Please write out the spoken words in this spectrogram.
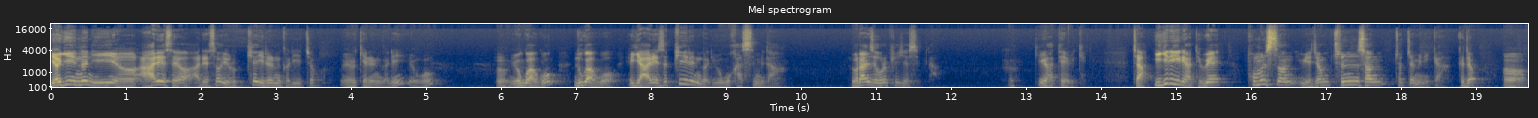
여기 있는 이, 어, 아래에서요, 아래에서 이렇게 이르는 거리 있죠? 이렇게 이르는 거리, 요거. 어, 요거하고, 누구하고, 여기 아래에서 피 이르는 거리, 요거 같습니다. 노란색으로 표시했습니다. 어, 길이 같아요, 이렇게. 자, 이 길이 길이 같아요. 왜? 포물선 위에 점, 준선 초점이니까. 그죠? 어.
